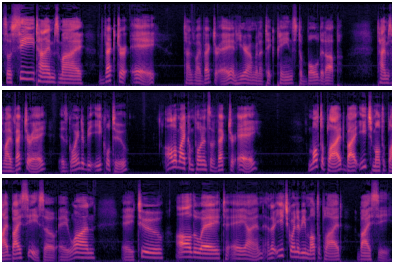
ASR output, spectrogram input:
So c times my vector a times my vector a, and here I'm going to take pains to bold it up, times my vector a is going to be equal to all of my components of vector a multiplied by each multiplied by c. So a1, a2, all the way to an, and they're each going to be multiplied by c.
